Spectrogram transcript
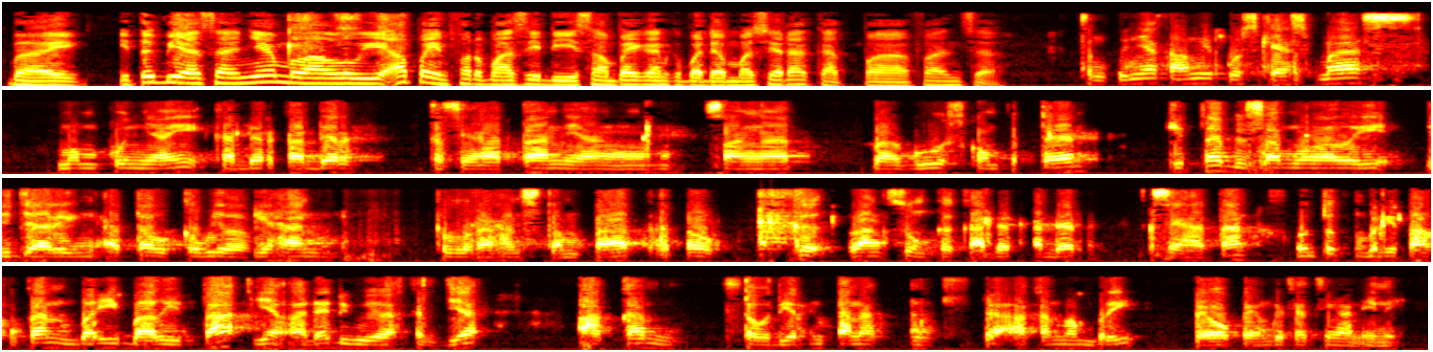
Baik, itu biasanya melalui apa informasi disampaikan kepada masyarakat Pak Fanza? tentunya kami puskesmas mempunyai kader-kader kesehatan yang sangat bagus, kompeten. Kita bisa melalui jejaring atau kewilayahan kelurahan setempat atau ke langsung ke kader-kader kesehatan untuk memberitahukan bayi balita yang ada di wilayah kerja akan atau direncanakan kita akan memberi POPM kecacingan ini.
